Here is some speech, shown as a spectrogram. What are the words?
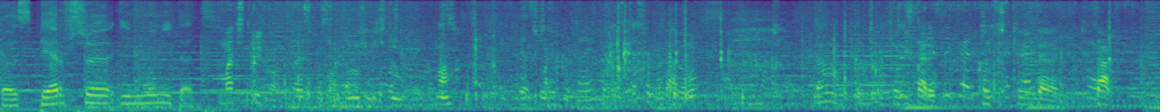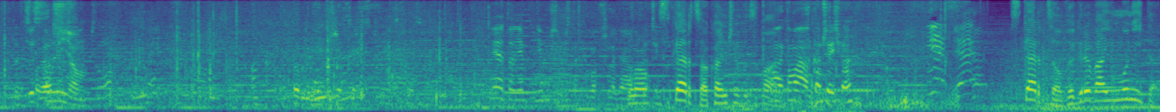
To jest pierwszy immunitet. Mać trójkąt. To jest pusta, to musi być tam. No. Jest, masz. Tu litery. Końcówki literek. Tak. Gdzie z tą linią? Nie, to nie, nie musi być tak chyba przylegające. No. Skerco kończy wyzwanie. to mam. Skończyliśmy. Skerco wygrywa immunitet.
